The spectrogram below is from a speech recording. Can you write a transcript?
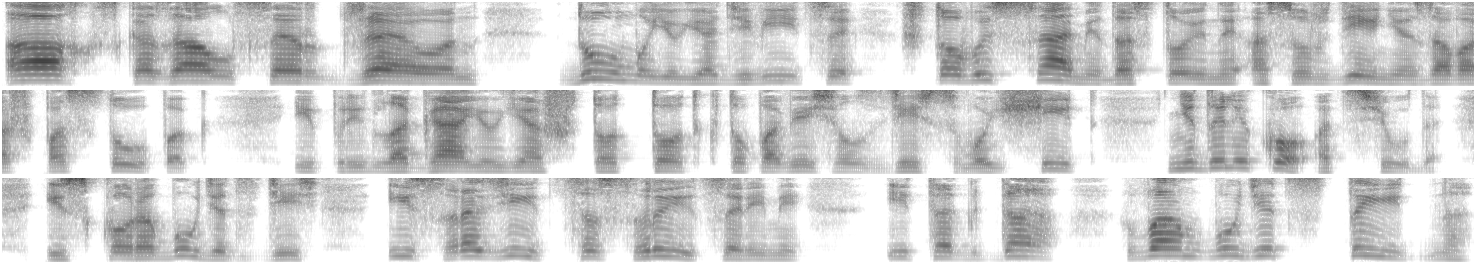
«Ах!» — сказал сэр Джеон, — «думаю я, девицы, что вы сами достойны осуждения за ваш поступок, и предлагаю я, что тот, кто повесил здесь свой щит, недалеко отсюда, и скоро будет здесь и сразится с рыцарями, и тогда вам будет стыдно,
